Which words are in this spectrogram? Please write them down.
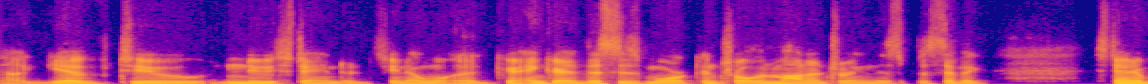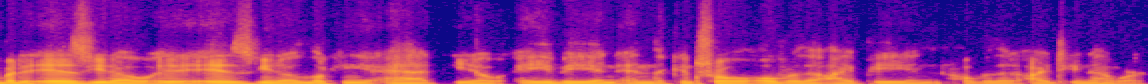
uh, give to new standards? You know, and granted, this is more control and monitoring this specific standard, but it is you know it is you know looking at you know AV and, and the control over the IP and over the IT network.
